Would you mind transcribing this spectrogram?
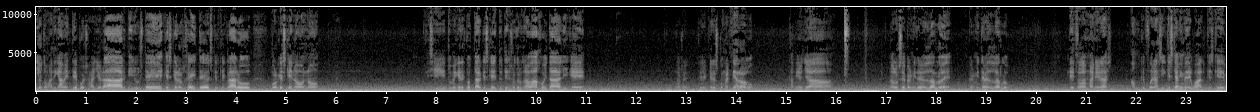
y automáticamente pues a llorar, mire usted, que es que los haters, que es que claro, porque es que no, no... Si tú me quieres contar que es que tú tienes otro trabajo y tal y que... No sé, que, eres comercial o algo. También ya... No lo sé, permíteme dudarlo, ¿eh? Permíteme dudarlo. De todas maneras, aunque fuera así, que es que a mí me da igual, que es que...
